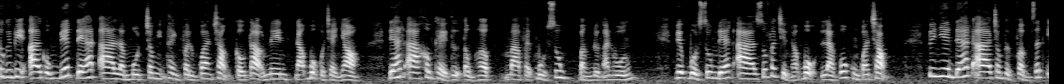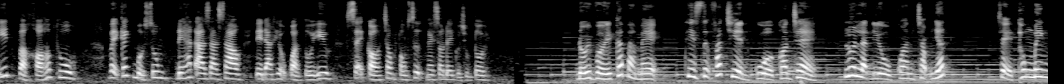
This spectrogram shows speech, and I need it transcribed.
Thưa quý vị, ai cũng biết DHA là một trong những thành phần quan trọng cấu tạo nên não bộ của trẻ nhỏ. DHA không thể tự tổng hợp mà phải bổ sung bằng đường ăn uống. Việc bổ sung DHA giúp phát triển não bộ là vô cùng quan trọng. Tuy nhiên, DHA trong thực phẩm rất ít và khó hấp thu. Vậy cách bổ sung DHA ra sao để đạt hiệu quả tối ưu sẽ có trong phóng sự ngay sau đây của chúng tôi. Đối với các bà mẹ thì sự phát triển của con trẻ luôn là điều quan trọng nhất. Trẻ thông minh,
